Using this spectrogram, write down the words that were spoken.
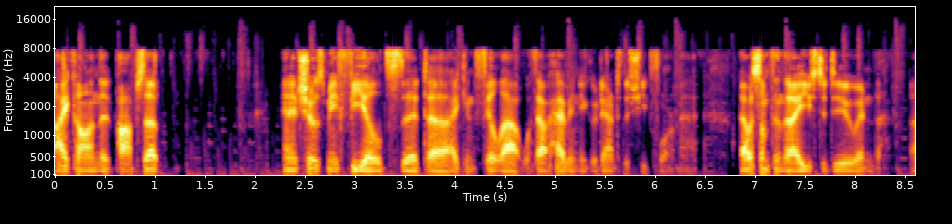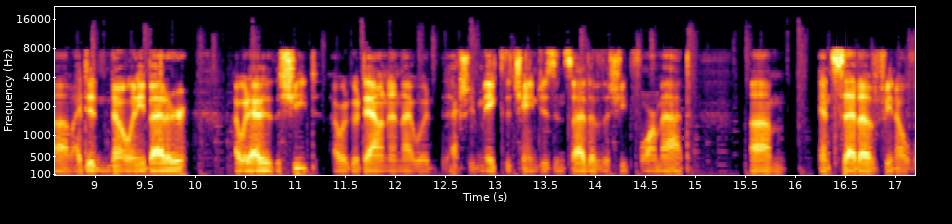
icon that pops up and it shows me fields that uh, I can fill out without having to go down to the sheet format that was something that I used to do, and um, I didn't know any better. I would edit the sheet. I would go down and I would actually make the changes inside of the sheet format um, instead of you know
